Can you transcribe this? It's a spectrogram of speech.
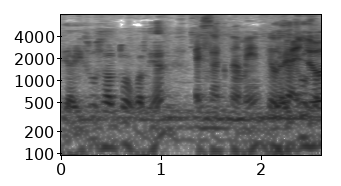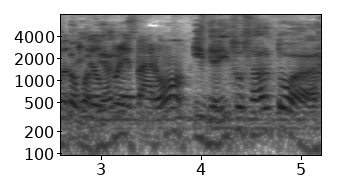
De ahí su salto a Guardianes. Exactamente, o sea, lo, preparó. Y de ahí su salto a...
